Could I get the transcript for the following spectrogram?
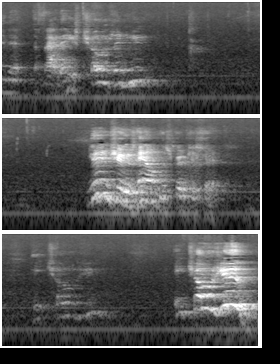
And the, the fact that he's chosen you. You didn't choose him, the scripture says. He chose you. He chose you.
